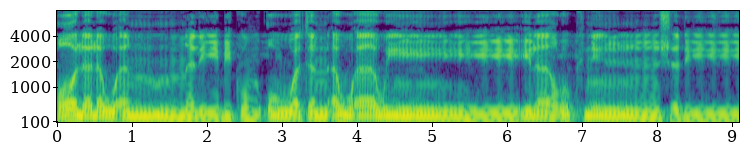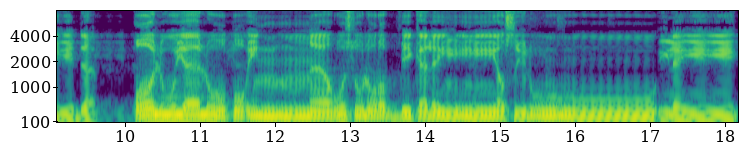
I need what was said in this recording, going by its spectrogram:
قال لو أن لي بكم قوة أو آوي إلى ركن شديد. قالوا يا لوط إنا رسل ربك لن يصلوا إليك.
